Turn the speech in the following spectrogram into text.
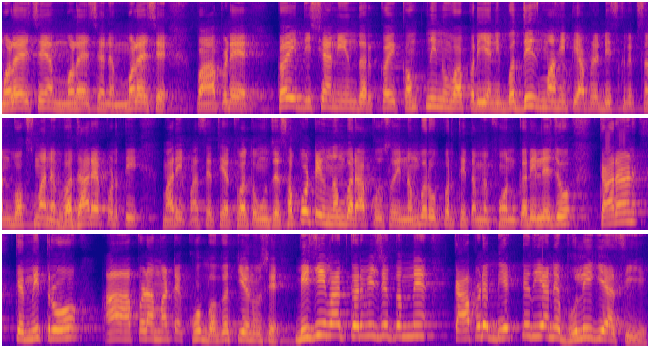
મળે છે મળે છે ને મળે છે. પણ આપણે કઈ દિશાની અંદર કઈ કંપનીનું વાપરીએ, એની બધી જ માહિતી આપણે ડિસ્ક્રિપ્શન બોક્સમાં ને વધારે પડતી મારી પાસેથી, અથવા તો હું જે સપોર્ટિવ નંબર આપું છું, એ નંબર ઉપરથી તમે ફોન કરી લેજો. કારણ કે મિત્રો, આ આપણા માટે ખૂબ અગત્યનું છે. બીજી વાત કરવી છે તમને કે આપણે બેક્ટેરિયાને ભૂલી ગયા છીએ.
